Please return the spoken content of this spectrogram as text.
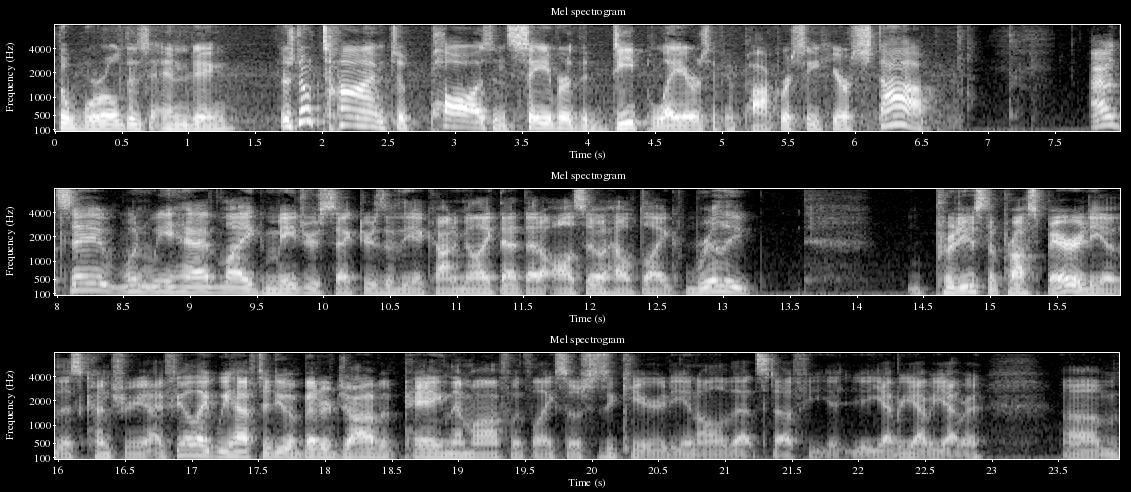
The world is ending. There's no time to pause and savor the deep layers of hypocrisy here. Stop. I would say when we had like major sectors of the economy like that that also helped like really produce the prosperity of this country. I feel like we have to do a better job of paying them off with like social security and all of that stuff. Yabba yabba yabba. Um,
